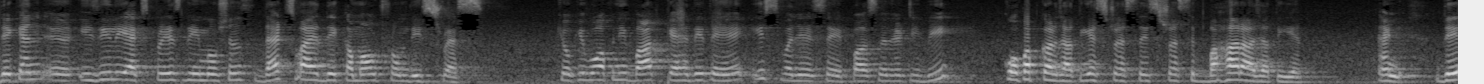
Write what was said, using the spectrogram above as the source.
they can easily express the emotions that's why they come out from the stress क्योंकि वो अपनी बात कह देते हैं, इस वजह से पर्सनैलिटी भी कॉप अप कर जाती है स्ट्रेस से स्ट्रेस से बाहर आ जाती है। And they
